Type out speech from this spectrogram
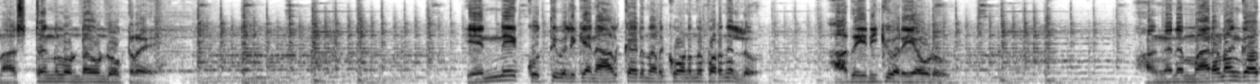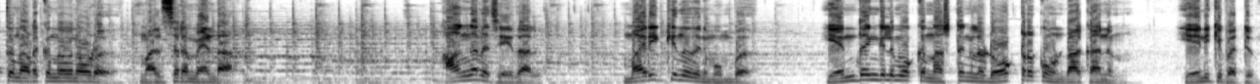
നഷ്ടങ്ങളുണ്ടാവും ഡോക്ടറെ. എന്നെ കൊത്തിവലിക്കാൻ ആൾക്കാർ നടക്കുവാണെന്ന് പറഞ്ഞല്ലോ. അത് എനിക്കും അറിയാവൂ അങ്ങനെ മരണം കാത്ത് നടക്കുന്നവനോട് മത്സരം വേണ്ട. അങ്ങനെ ചെയ്താൽ മരിക്കുന്നതിന് മുമ്പ് എന്തെങ്കിലുമൊക്കെ നഷ്ടങ്ങൾ ഡോക്ടർക്കും ഉണ്ടാക്കാനും എനിക്ക് പറ്റും.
